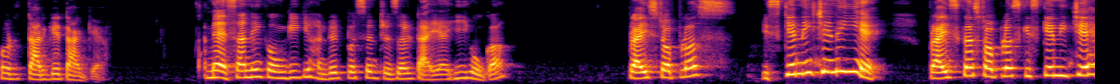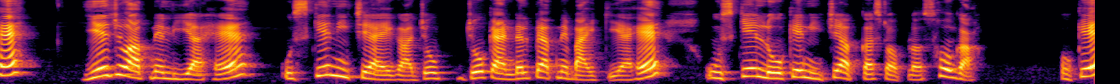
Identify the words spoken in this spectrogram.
और टारगेट आ गया। मैं ऐसा नहीं कहूँगी कि हंड्रेड परसेंट रिज़ल्ट आया ही होगा। प्राइस स्टॉप लॉस इसके नीचे नहीं है। प्राइस का स्टॉप लॉस किसके नीचे है? ये जो आपने लिया है उसके नीचे आएगा, जो जो कैंडल पे आपने बाय किया है, उसके लो के नीचे आपका स्टॉप लॉस होगा। ओके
